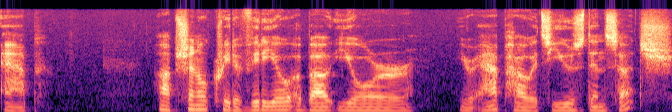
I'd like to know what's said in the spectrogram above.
app Optional, create a video about your, your app, how it's used and such.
